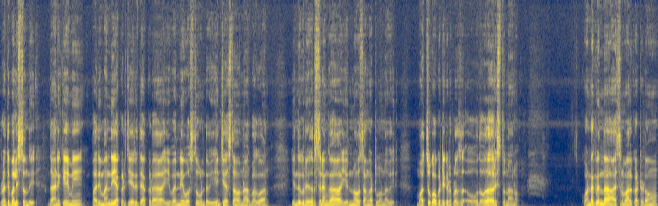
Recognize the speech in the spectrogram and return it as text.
ప్రతిఫలిస్తుంది. దానికేమి పది మంది ఎక్కడ చేరితే అక్కడ ఇవన్నీ వస్తూ ఉంటవి. ఏం చేస్తాం అన్నారు భగవాన్. ఇందుకు నిదర్శనంగా ఎన్నో సంఘటనలు ఉన్నవి మచ్చుకు ఒకటి ఇక్కడ ప్రస ఉదాహరిస్తున్నాను ఉదహరిస్తున్నాను. కొండ క్రింద ఆశ్రమాలు కట్టడం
